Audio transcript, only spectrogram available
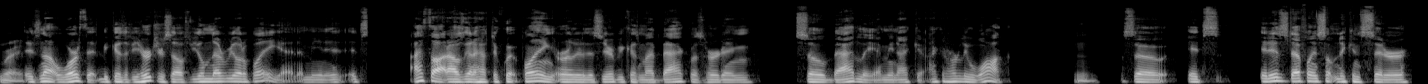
right. It's not worth it because if you hurt yourself, you'll never be able to play again. I mean, it, it's. I thought I was going to have to quit playing earlier this year because my back was hurting so badly. I mean, I could I could hardly walk. Hmm. So it's it is definitely something to consider.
